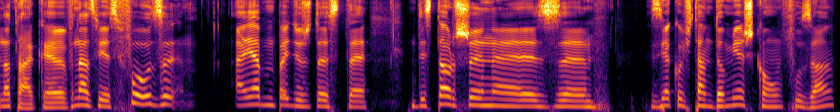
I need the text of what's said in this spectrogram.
No tak, e, w nazwie jest fuzz, a ja bym powiedział, że to jest distortion e, z, z jakąś tam domieszką fuza.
